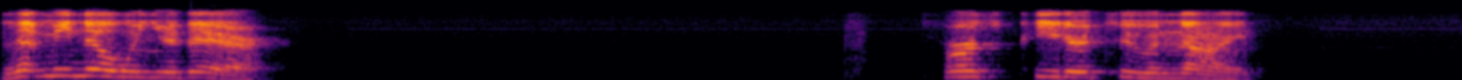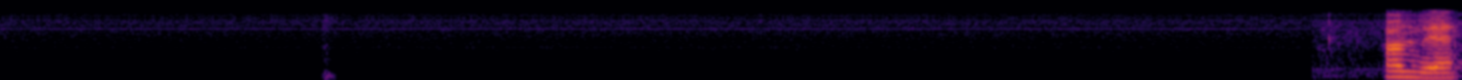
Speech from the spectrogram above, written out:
Let me know when you're there. 1 Peter 2 and 9. I'm there.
